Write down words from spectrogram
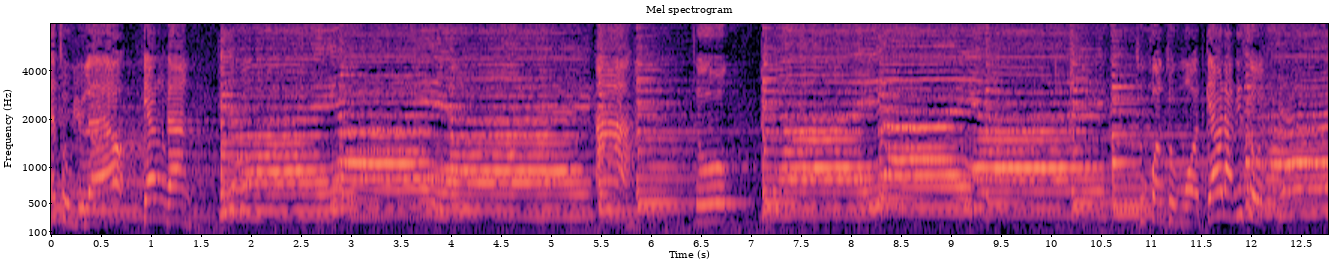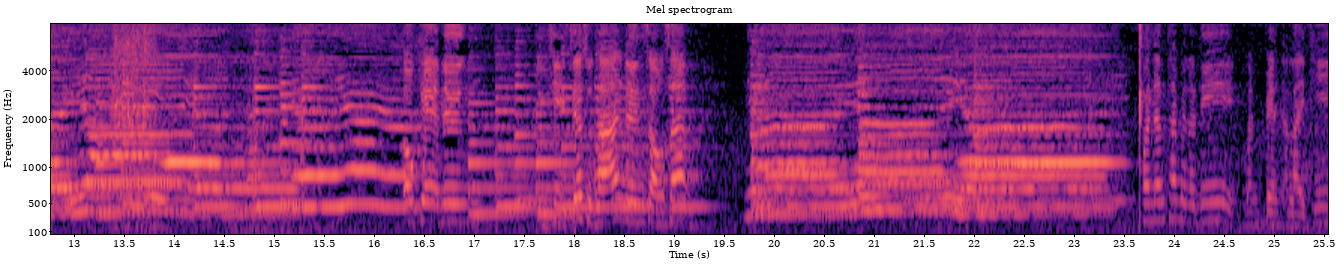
นเนี้ยถูกอยู่แล้ว แก้วดังๆอ่าถูก ทุกคนถูกหมด แก้วดังที่สุด โอเคหนึ่งอีกทีเสี้ยวสุดท้ายหนึ่งสองสามเพราะฉะนั้นถ้าเมโลดี้มันเป็นอะไรที่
